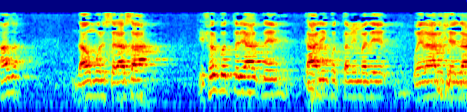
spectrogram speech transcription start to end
حاضا دا عمر سلاسا جو شرب التریات دے، تاریخ التمیم دے، وینار شہدہ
